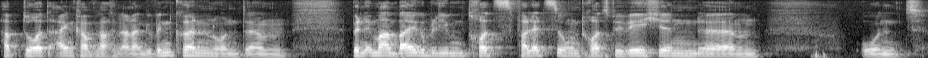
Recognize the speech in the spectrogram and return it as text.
habe dort einen Kampf nach dem anderen gewinnen können und ähm, bin immer am Ball geblieben, trotz Verletzungen, trotz Wehwehchen ähm, und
